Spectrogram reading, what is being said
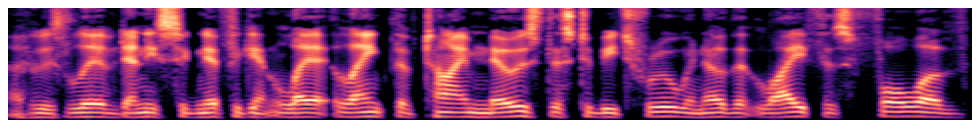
uh, who's lived any significant le- length of time knows this to be true. We know that life is full of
